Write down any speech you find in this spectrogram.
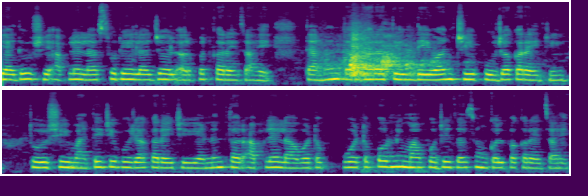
या दिवशी आपल्याला सूर्याला जल अर्पण करायचं आहे. त्यानंतर घरातील देवांची पूजा करायची. तुळशी मातेची पूजा करायची यानंतर आपल्याला वट वटपौर्णिमा पूजेचा संकल्प करायचा आहे.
